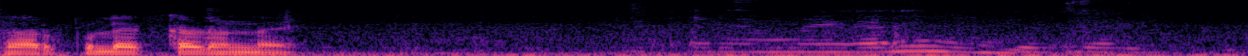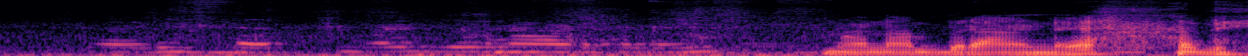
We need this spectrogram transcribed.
సర్పులు ఎక్కడున్నాయి? మన బ్రాండ్ అది.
